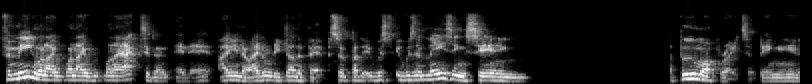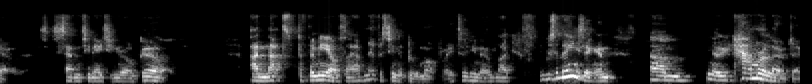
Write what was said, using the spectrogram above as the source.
for me, when I when I when I acted in, in it, I you know I'd already done a bit. So, but it was it was amazing seeing a boom operator being you know 17, 18 year old girl. And that's for me. I was like, I've never seen a boom operator. You know, like it was amazing. And um, you know, camera loader,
